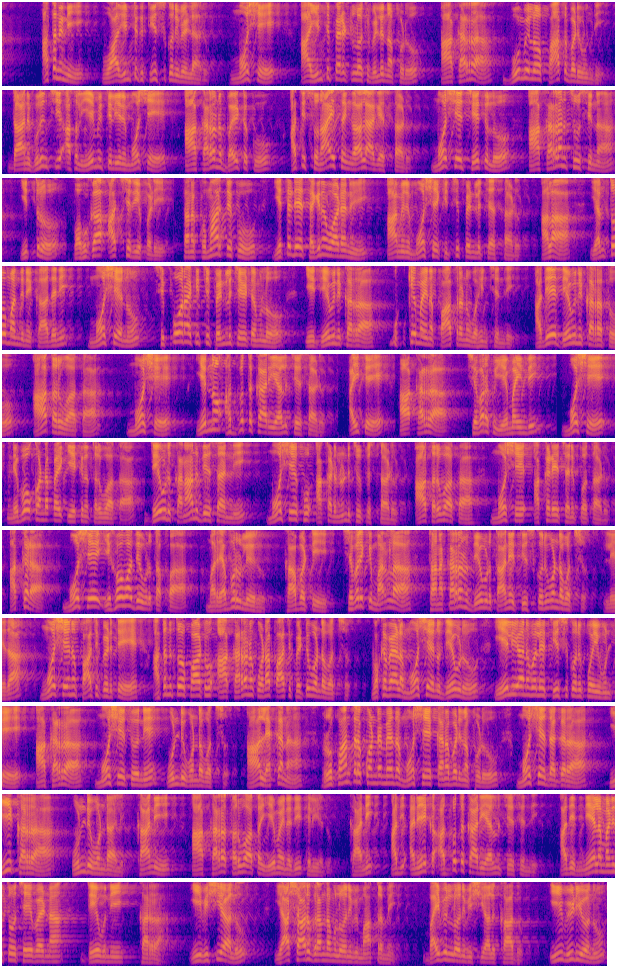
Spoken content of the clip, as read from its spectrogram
అతనిని వారింటికి తీసుకుని వెళ్ళారు మోషే ఆ ఇంటి పెరటిలోకి వెళ్ళినప్పుడు ఆ కర్ర భూమిలో పాతబడి ఉంది. దాని గురించి అసలు ఏమీ తెలియని మోషే ఆ కర్రను బయటకు అతి సునాయసంగా లాగేస్తాడు. మోషే చేతిలో ఆ కర్రను చూసిన ఇత్రో బహుగా ఆశ్చర్యపడి తన కుమార్తెకు ఇతడే తగినవాడని ఆమెను మోషేకిచ్చి పెండ్లి చేస్తాడు. అలా ఎంతో మందిని కాదని మోషేను సిప్పోరాకిచ్చి పెండ్లి చేయటంలో ఈ దేవుని కర్ర ముఖ్యమైన పాత్రను వహించింది. అదే దేవుని కర్రతో ఆ తరువాత మోషే ఎన్నో అద్భుత కార్యాలు చేశాడు. అయితే ఆ కర్ర చివరకు ఏమైంది? మోషే నెబో కొండపైకి ఎక్కిన తరువాత దేవుడు కనాను దేశాన్ని మోషేకు అక్కడ నుండి చూపిస్తాడు. ఆ తరువాత మోషే అక్కడే చనిపోతాడు. అక్కడ మోషే యహోవా దేవుడు తప్ప మరెవ్వరూ లేరు. కాబట్టి చివరికి మరలా తన కర్రను దేవుడు తానే తీసుకొని ఉండవచ్చు. లేదా మోషేను పాతి పెడితే అతనితో పాటు ఆ కర్రను కూడా పాతి పెట్టి ఉండవచ్చు. ఒకవేళ మోషేను దేవుడు ఏలియాను వలె తీసుకొని పోయి ఉంటే ఆ కర్ర మోషేతోనే ఉండి ఉండవచ్చు. ఆ లెక్కన రూపాంతర కొండ మీద మోషే కనబడినప్పుడు మోషే దగ్గర ఈ కర్ర ఉండి ఉండాలి. కానీ ఆ కర్ర తరువాత ఏమైనది తెలియదు. కానీ అది అనేక అద్భుత కార్యాలను చేసింది. అది నీలమణితో చేయబడిన దేవుని కర్ర. ఈ విషయాలు యాషారు గ్రంథములోనివి మాత్రమే. బైబిల్లోని విషయాలు కాదు. ఈ వీడియోను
